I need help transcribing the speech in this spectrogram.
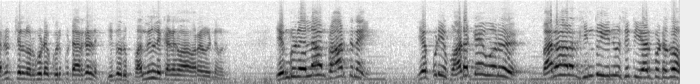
அருட்செல்வர் கூட குறிப்பிட்டார்கள் இது ஒரு பல்கலைக்கழகமாக வர வேண்டும் என்று. பிரார்த்தனை எப்படி வடக்கே ஒரு பனாரஸ் இந்து யூனிவர்சிட்டி ஏற்பட்டதோ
